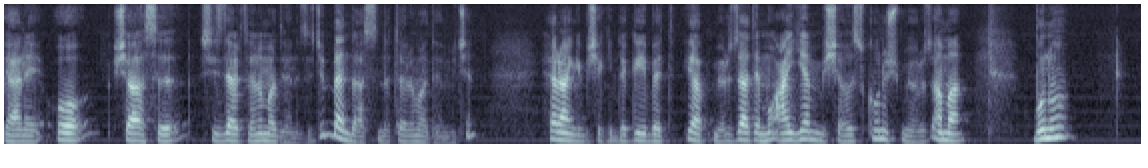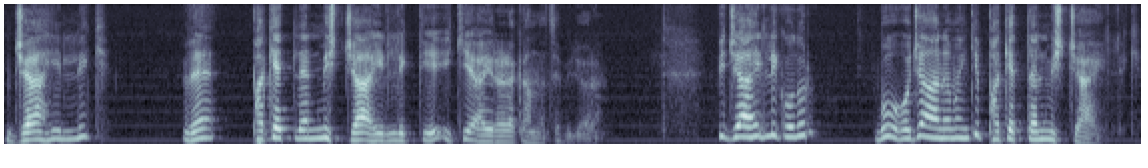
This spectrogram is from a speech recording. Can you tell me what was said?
yani o şahsı sizler tanımadığınız için, ben de aslında tanımadığım için herhangi bir şekilde gıybet yapmıyoruz. Zaten muayyen bir şahıs konuşmuyoruz ama bunu cahillik ve paketlenmiş cahillik diye ikiye ayırarak anlatabiliyorum. Bir cahillik olur, bu hoca hanımınki paketlenmiş cahillik.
